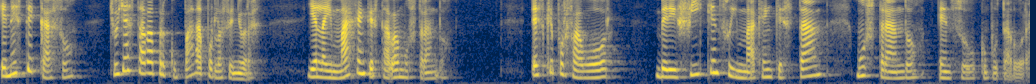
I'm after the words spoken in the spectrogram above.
En este caso, yo ya estaba preocupada por la señora y en la imagen que estaba mostrando. Es que por favor, verifiquen su imagen que están mostrando en su computadora.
